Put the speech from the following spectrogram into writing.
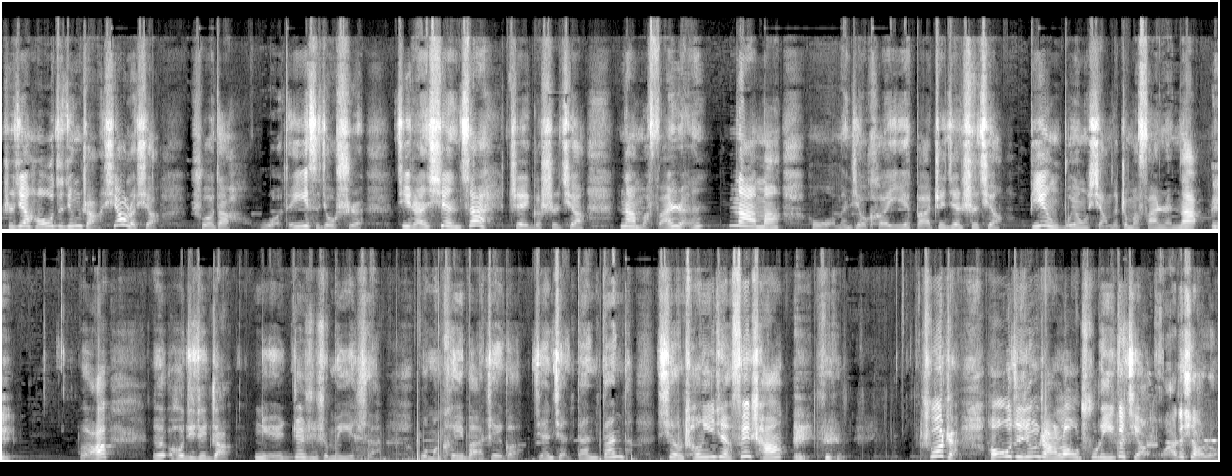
只见猴子警长笑了笑，说道：“我的意思就是，既然现在这个事情那么烦人，那么我们就可以把这件事情，并不用想的这么烦人呢。啊，呃，猴子警长，你这是什么意思？我们可以把这个简简单单的想成一件非常…… 说着，猴子警长露出了一个狡猾的笑容，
